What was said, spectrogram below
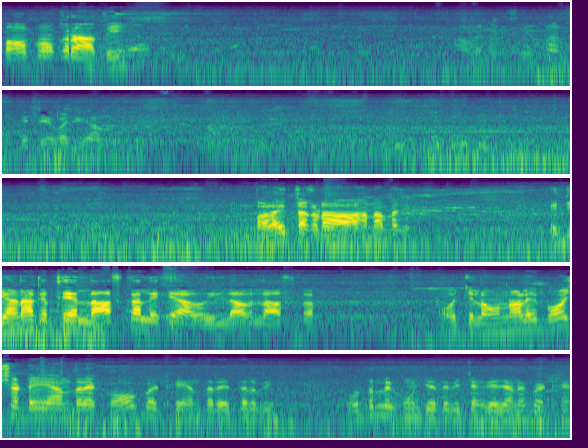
ਪੌਂ ਪੌਂ ਕਰਾਤੀ। ਆ ਮੈਨੂੰ ਵੀ ਸੇਵ ਕਰਕੇ ਭੇਜੇ ਭਾਜੀ ਆ ਬੜਾ ਹੀ ਤਕੜਾ ਹਨਾ ਭਾਜੀ। ਇਹ ਜਾਣਾ ਕਿੱਥੇ ਆ? ਲਾਸਕਾ ਲਿਖਿਆ ਹੋਈ ਲਵ ਲਾਸਕਾ। ਉਹ ਚਲਾਉਣ ਵਾਲੇ ਬਹੁਤ ਛੱਡੇ ਆ ਅੰਦਰ ਇੱਕ ਉਹ ਬੈਠੇ ਅੰਦਰ ਇੱਧਰ ਵੀ। ਉਧਰਲੇ ਖੂੰਜੇ ਤੇ ਵੀ ਚੰਗੇ ਜਾਣੇ ਬੈਠੇ।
